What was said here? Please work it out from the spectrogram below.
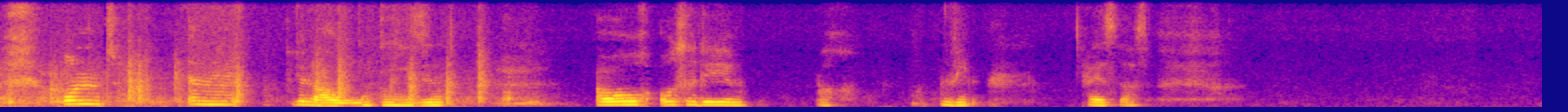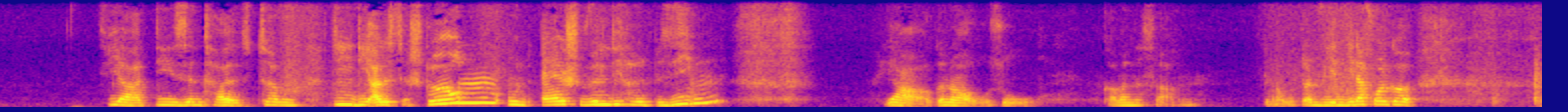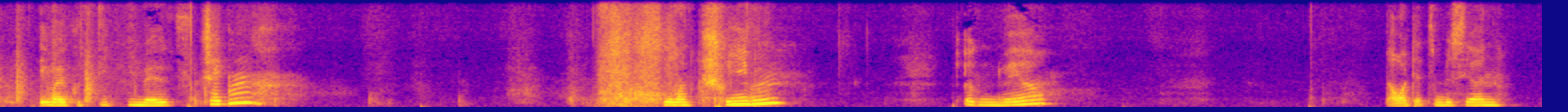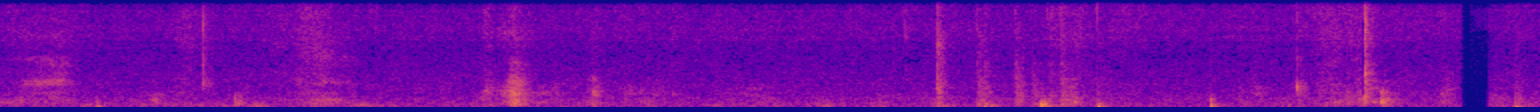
Und ähm, genau, die sind auch außerdem. Ach, wie heißt das? ja, die sind halt sozusagen die, die alles zerstören und Ash will die halt besiegen. Ja, genau, so kann man das sagen. Genau, dann wie in jeder Folge mal kurz die E-Mails checken. Jemand geschrieben? Irgendwer? Dauert jetzt ein bisschen.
